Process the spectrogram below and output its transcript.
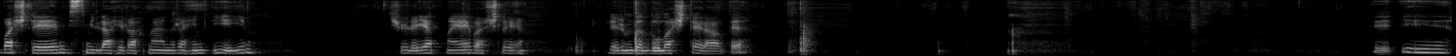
Başlayayım. Bismillahirrahmanirrahim diyeyim. Şöyle yapmaya başlayayım. İplerim de dolaştı herhalde. Ve, e,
